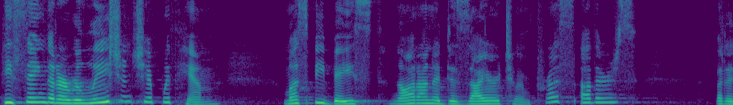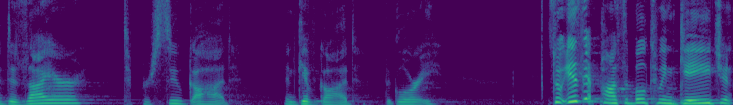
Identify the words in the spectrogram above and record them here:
he's saying that our relationship with him must be based not on a desire to impress others, but a desire to pursue God and give God the glory. So, is it possible to engage in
